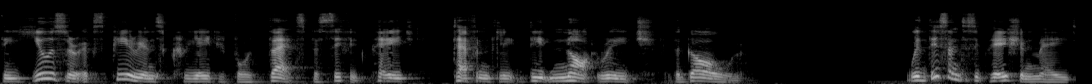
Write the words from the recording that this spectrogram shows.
the user experience created for that specific page definitely did not reach the goal. With this anticipation made,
